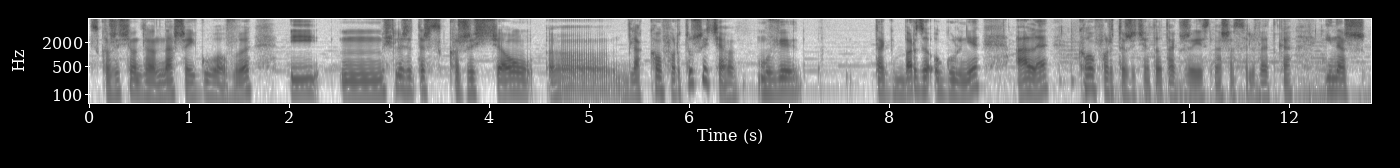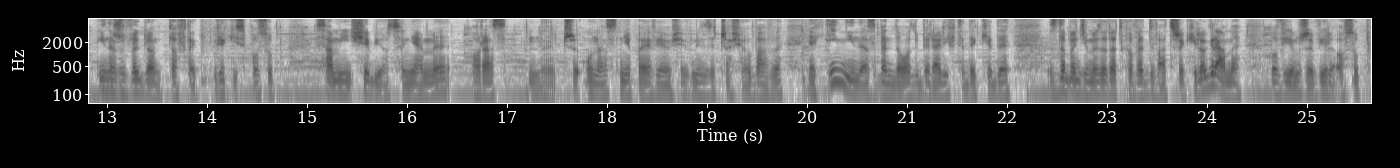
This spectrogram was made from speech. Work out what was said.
z korzyścią dla naszej głowy i mm, myślę, że też z korzyścią e, dla komfortu życia. Mówię tak bardzo ogólnie, ale komfort życia to także jest nasza sylwetka i nasz, i nasz wygląd, to w, taki, w jaki sposób sami siebie oceniamy oraz m, czy u nas nie pojawiają się w międzyczasie obawy, jak inni nas będą odbierali wtedy, kiedy zdobędziemy dodatkowe 2-3 kg, bo wiem, że wiele osób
